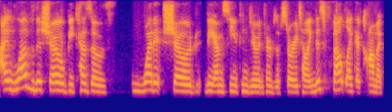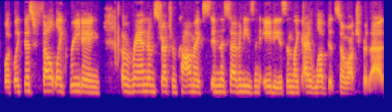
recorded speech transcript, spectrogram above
I love the show because of what it showed the MCU can do in terms of storytelling. This felt like a comic book. Like this felt like reading a random stretch of comics in the 70s and 80s. And like I loved it so much for that.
